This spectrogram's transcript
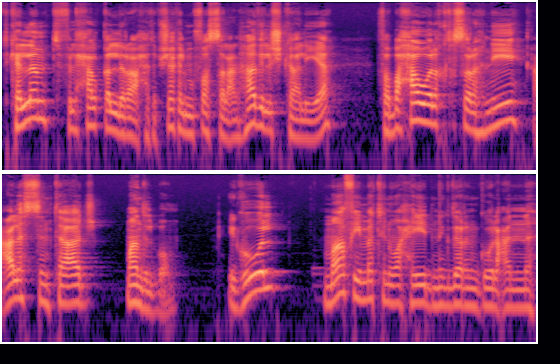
تكلمت في الحلقة اللي راحت بشكل مفصل عن هذه الإشكالية فبحاول أختصر هني على استنتاج ماندلبوم. يقول ما في متن وحيد نقدر نقول عنه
